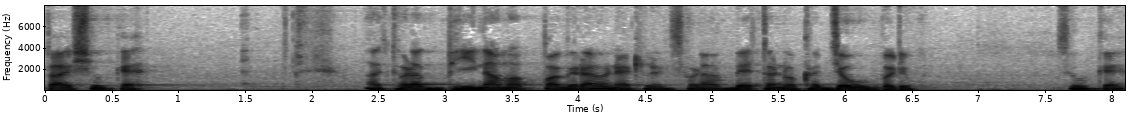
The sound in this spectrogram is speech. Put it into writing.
તો શું કે? આ થોડા ભીનામાં પગ રહ્યો ને એટલે થોડા બે ત્રણ વખત જવું પડ્યું. શું કે?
